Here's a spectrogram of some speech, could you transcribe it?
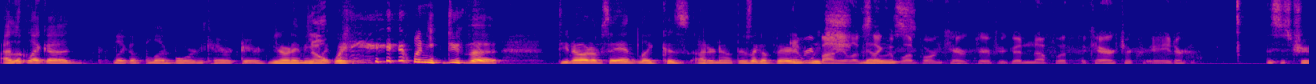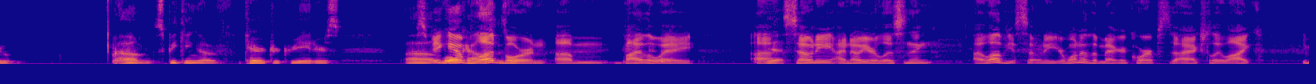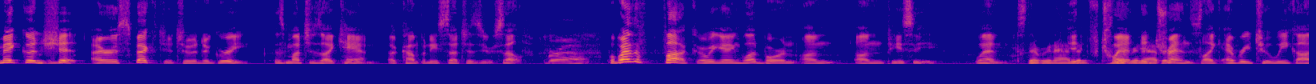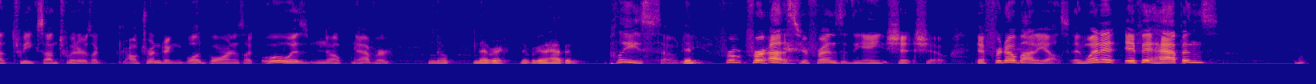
I look like a like a bloodborne character. You know what I mean? Like when when you do the do you know what I'm saying? Like cuz I don't know. There's like a very Everybody looks nose. like a bloodborne character if you're good enough with the character creator. This is true. Um speaking of character creators, uh Speaking of Lolcows is what- Bloodborne, um, by the way, uh, Yes. Sony, I know you're listening. I love you, Sony. You're one of the megacorps that I actually like. You make good Mm-hmm. shit. I respect you to a degree, as much as I can. A company such as yourself. But why the fuck are we getting Bloodborne on on PC? When? it's never going to happen. It, it's never going to it happen. trends like every two week on tweaks on Twitter. It's like now trending Bloodborne. It's like oh, is nope, never. Nope, never. Never going to happen. Please, Sony, for for us, your friends at the Ain't Shit Show, if for nobody else, and when it if it happens,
